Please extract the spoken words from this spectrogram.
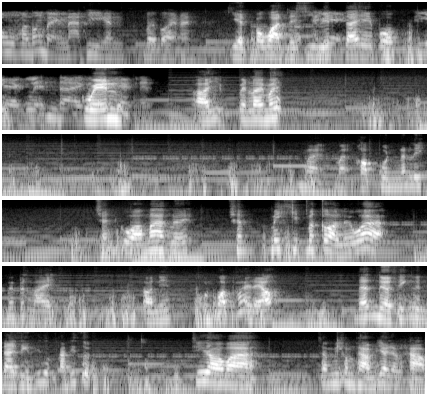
ต้องมันต้องแบ่งหน้าที่กันบ่อยๆหน่อยเกียรติประวัติในชีวิตได้เอบวก แยกเล่นได้เกวน แยกเล่นอายุเป็นไรไหมไม่ไม่ขอบคุณนะลิก ฉันกลัวมากเลย ฉันไม่คิดมาก่อนเลยว่า ไม่เป็นไร ตอนนี้คุณปลอดภัยแล้ว และเหนือสิ่งอื่นใดสิ่งที่สำคัญที่สุด ที่เรามาจะมีคำถามที่อยากจะถาม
